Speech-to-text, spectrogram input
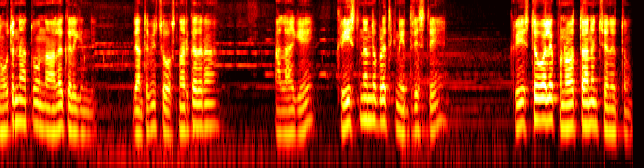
నూతనత్వం నాలో కలిగింది. ఇదంతా మీరు చూస్తున్నారు కదరా. అలాగే క్రీస్తు నందు బ్రతికి నిద్రిస్తే క్రీస్తు వల్లే పునరుత్నం చెందుతాం.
